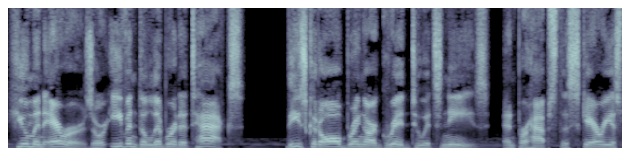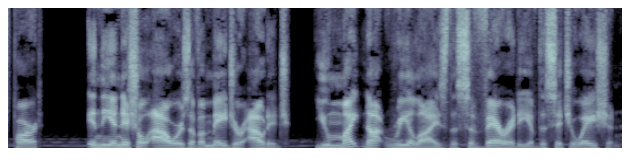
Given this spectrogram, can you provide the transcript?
human errors, or even deliberate attacks? These could all bring our grid to its knees, and perhaps the scariest part? In the initial hours of a major outage, you might not realize the severity of the situation.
